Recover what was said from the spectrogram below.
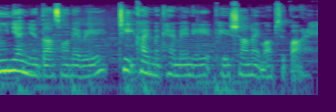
နူးညံ့ညင်သာစွာနဲ့ပဲထိအခိုက်မခံမဲနဲ့ဖယ်ရှားနိုင်မှာဖြစ်ပါတယ်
